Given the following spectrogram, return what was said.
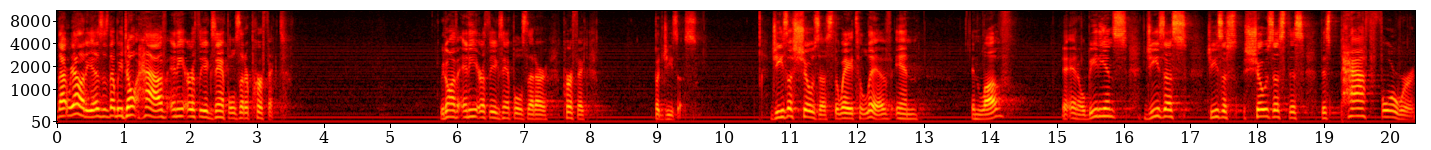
that reality is is that we don't have any earthly examples that are perfect. We don't have any earthly examples that are perfect, but Jesus. Jesus shows us the way to live in, in love, in obedience. Jesus, Jesus shows us this, this path forward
